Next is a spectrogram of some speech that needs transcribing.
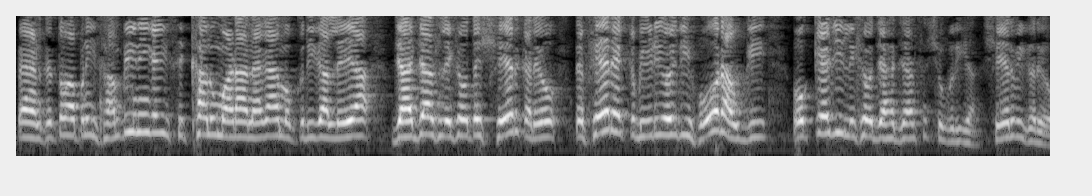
ਭੈਣ ਤੇ ਤੋਂ ਆਪਣੀ ਸਾਂਭੀ ਨਹੀਂ ਗਈ। ਸਿੱਖਾਂ ਨੂੰ ਮਾੜਾ ਨਹੀਂਗਾ ਮੁੱਕਦੀ ਗੱਲ ਇਹ ਆ। ਜੈਸ ਲਿਖਿਓ ਤੇ ਸ਼ੇਅਰ ਕਰਿਓ ਤੇ ਫੇਰ ਇੱਕ ਵੀਡੀਓ ਇਹਦੀ ਹੋਰ ਆਊਗੀ। ਓਕੇ ਜੀ, ਲਿਖਿਓ ਜੈਸ, ਸ਼ੁਕਰੀਆ। ਸ਼ੇਅਰ ਵੀ ਕਰਿਓ।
